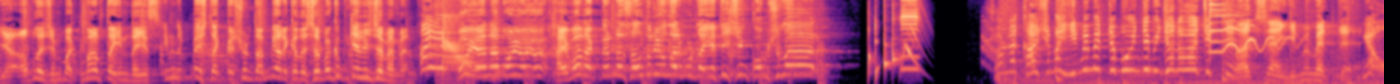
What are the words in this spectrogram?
Ya ablacım bak Mart ayındayız. Şimdi 5 dakika şuradan bir arkadaşa bakıp geleceğim hemen. Hayır. Oy anam oy oy oy. Hayvan haklarına saldırıyorlar burada. Yetişin komşular. Sonra karşıma 20 metre boyunda bir canavar çıktı. Bak sen 20 metre. Ya o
